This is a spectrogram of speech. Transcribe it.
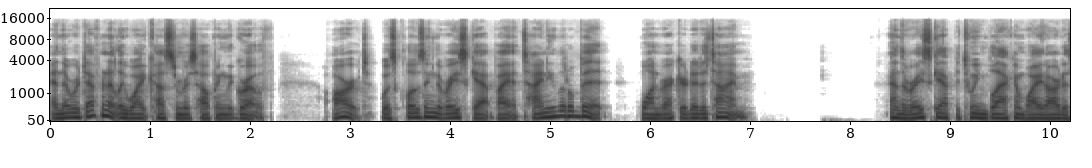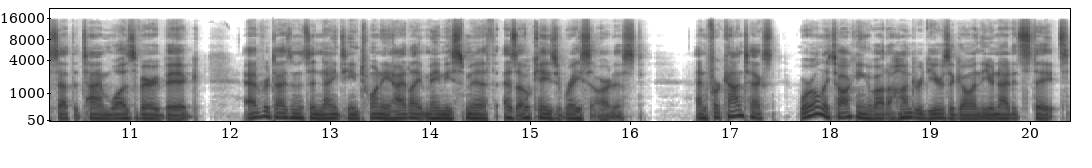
and there were definitely white customers helping the growth. Art was closing the race gap by a tiny little bit, one record at a time. And the race gap between black and white artists at the time was very big. Advertisements in 1920 highlight Mamie Smith as OKeh's race artist. And for context, we're only talking about 100 years ago in the United States.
